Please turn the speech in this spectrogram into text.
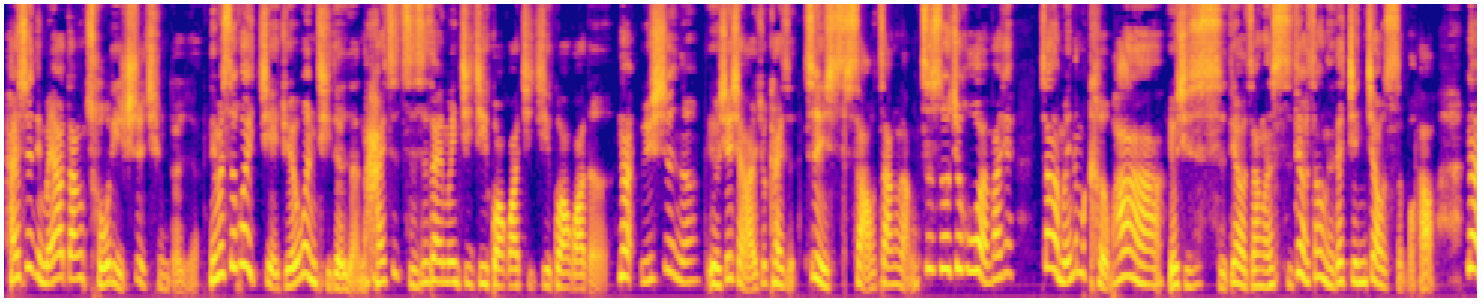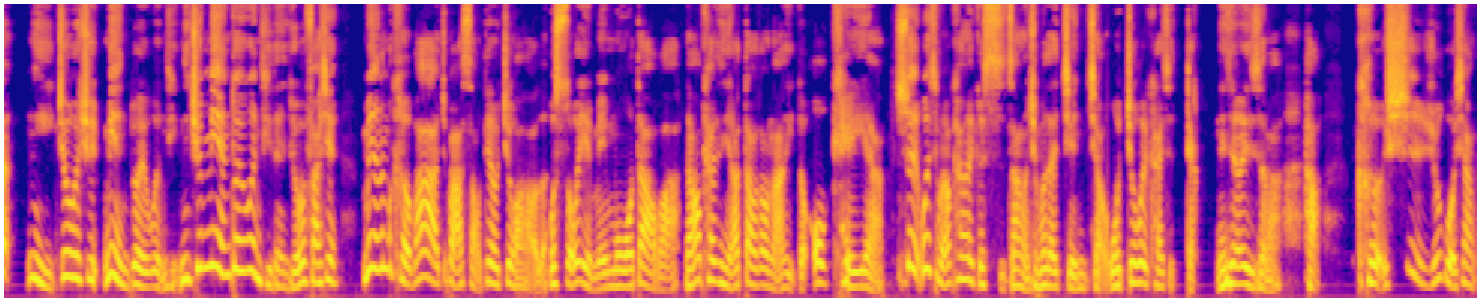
还是你们要当处理事情的人？你们是会解决问题的人，还是只是在那边叽叽呱呱、叽叽呱呱的？那于是呢，有些小孩就开始自己扫蟑螂，这时候就忽然发现蟑螂没那么可怕啊，尤其是死掉蟑螂，死掉蟑螂在尖叫什么？好，那你就会去面对问题，你去面对问题的，你就会发现。没有那么可怕，就把它扫掉就好了。我手也没摸到啊，然后开始你要倒到哪里都 OK 呀、啊。所以为什么要看到一个死蟑螂全部在尖叫，我就会开始掉？你知道意思吗？好，可是如果像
